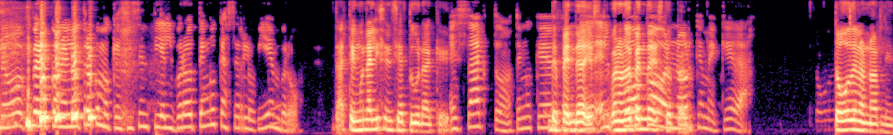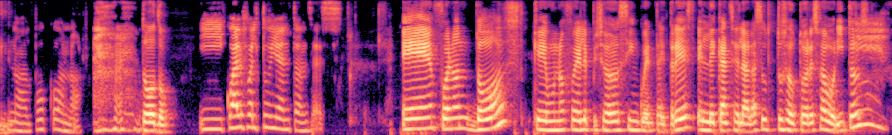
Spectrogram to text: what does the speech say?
No, pero con el otro como que sí sentí el bro, tengo que hacerlo bien, bro. Ah, tengo una licenciatura que... Exacto, tengo que... Depende de esto. bueno, no depende de esto. honor que me queda. Todo el honor, Lili. No, poco honor. Todo. ¿Y cuál fue el tuyo entonces? Eh, fueron dos, que uno fue el episodio 53, el de cancelar a tus autores favoritos,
